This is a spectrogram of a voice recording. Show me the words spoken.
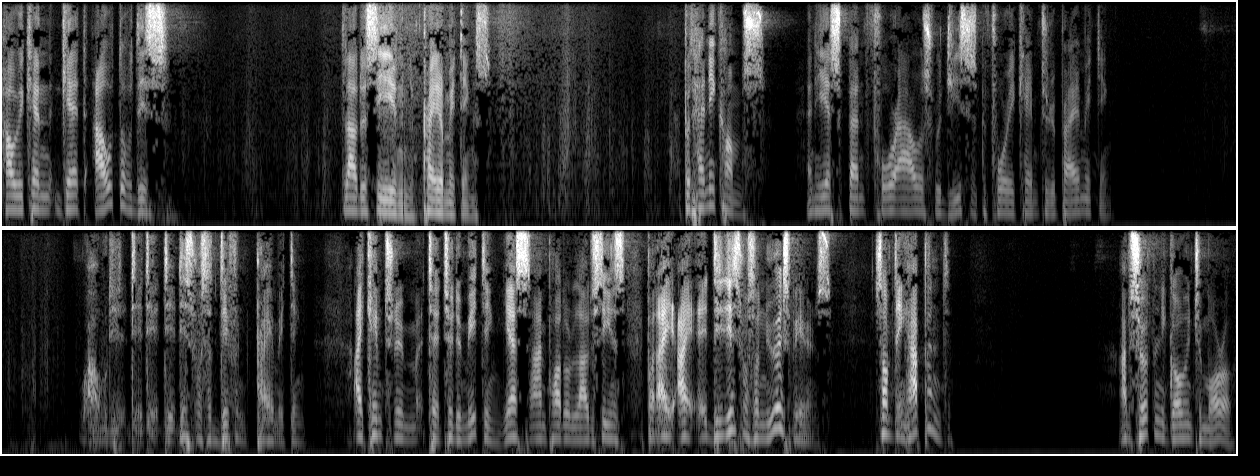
how we can get out of these Laodicean prayer meetings. But then he comes, and he has spent four hours with Jesus before he came to the prayer meeting. Wow, this was a different prayer meeting. I came to the, to, to the meeting. Yes, I'm part of the Laodiceans, but I, I, this was a new experience. Something happened. I'm certainly going tomorrow.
